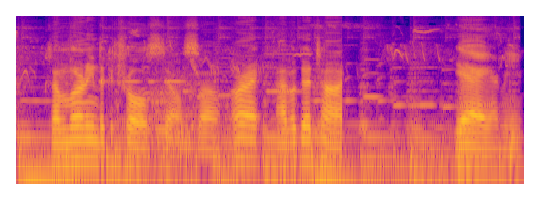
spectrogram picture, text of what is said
Because I'm learning the controls still, so, alright, have a good time. Yay, I mean.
